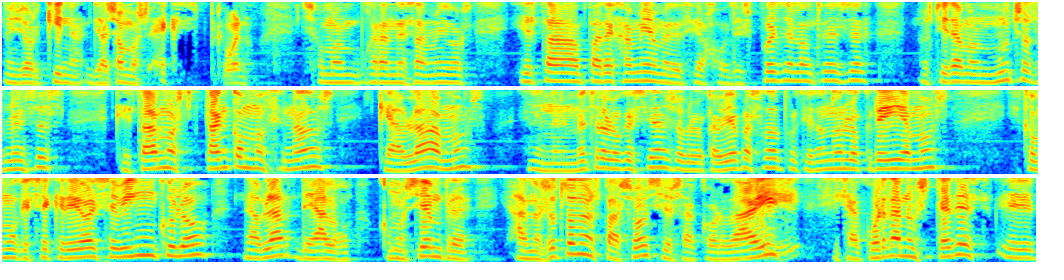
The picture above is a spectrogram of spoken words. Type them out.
neoyorquina, ya somos ex, pero bueno, somos grandes amigos. Y esta pareja mía me decía, jo, después del 11S nos tiramos muchos meses que estábamos tan conmocionados que hablábamos en el metro o lo que sea sobre lo que había pasado porque no nos lo creíamos y como que se creó ese vínculo de hablar de algo. Como siempre, a nosotros nos pasó, si os acordáis, si se acuerdan ustedes, eh,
